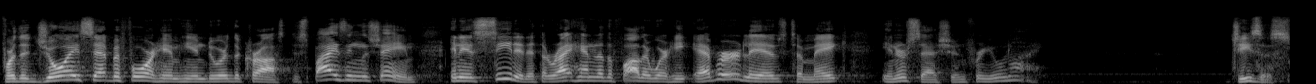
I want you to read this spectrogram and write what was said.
For the joy set before him, he endured the cross, despising the shame, and is seated at the right hand of the Father, where he ever lives to make intercession for you and I. Jesus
